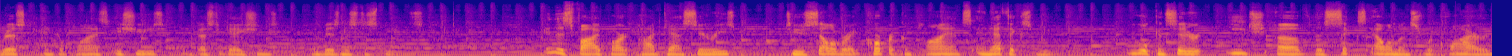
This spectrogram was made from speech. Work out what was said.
risk, and compliance issues, investigations, and business disputes. In this five part podcast series, to celebrate Corporate Compliance and Ethics Week, we will consider each of the six elements required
